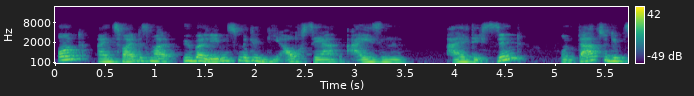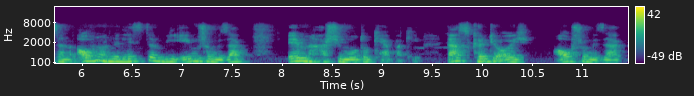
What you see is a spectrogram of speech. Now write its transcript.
und ein zweites Mal über Lebensmittel, die auch sehr eisenhaltig sind. Und dazu gibt es dann auch noch eine Liste, wie eben schon gesagt, im Hashimoto Care Paket. Das könnt ihr euch auch schon gesagt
